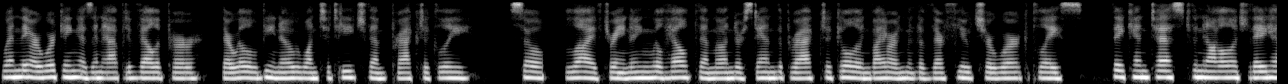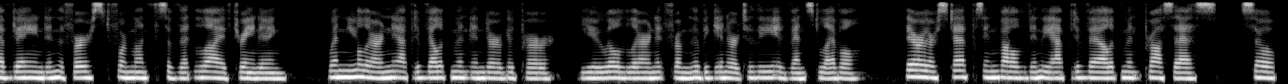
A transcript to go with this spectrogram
When they are working as an app developer, there will be no one to teach them practically. So, live training will help them understand the practical environment of their future workplace. They can test the knowledge they have gained in the first four months of that live training. When you learn app development in Durgapur, you will learn it from the beginner to the advanced level. There are steps involved in the app development process, so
